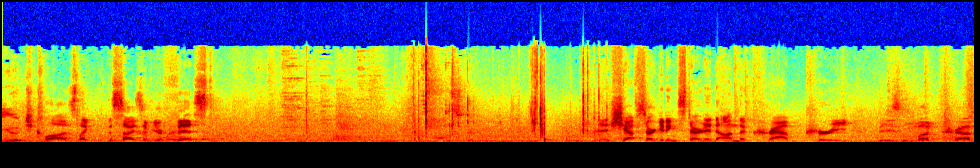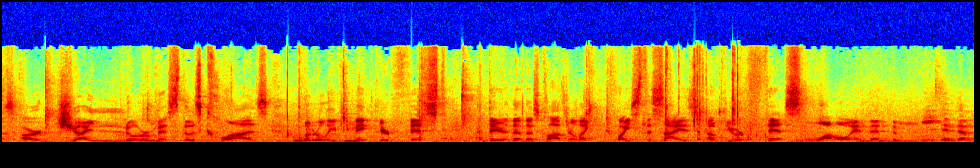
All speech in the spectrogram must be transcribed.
huge claws, like the size of your fist. The chefs are getting started on the crab curry. These mud crabs are ginormous. Those claws, literally, if you make your fist, they're, th- those claws are like twice the size of your fist. Wow! And then the meat in them,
